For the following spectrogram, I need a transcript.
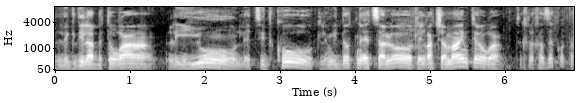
לגדילה בתורה, לעיון, לצדקות, למידות נאצלות, ליראת שמיים טהורה. צריך לחזק אותם.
